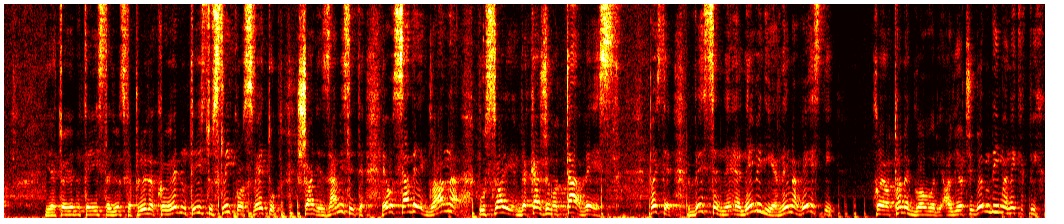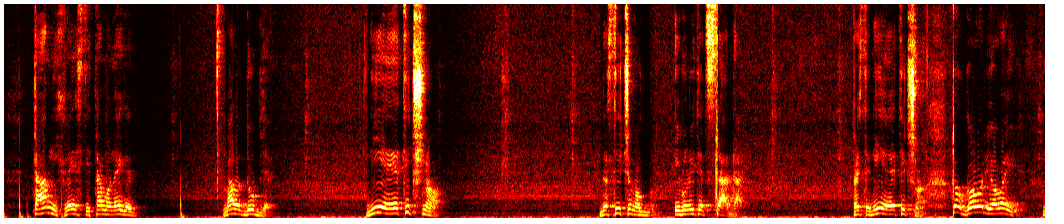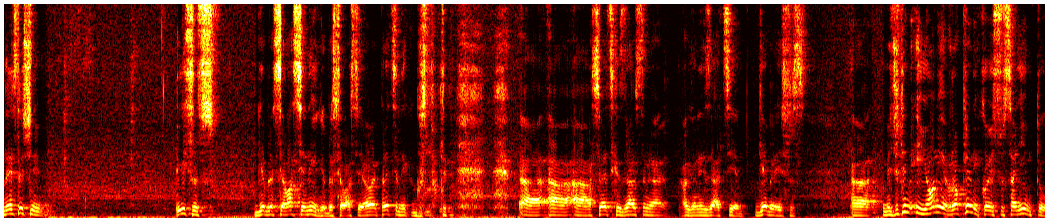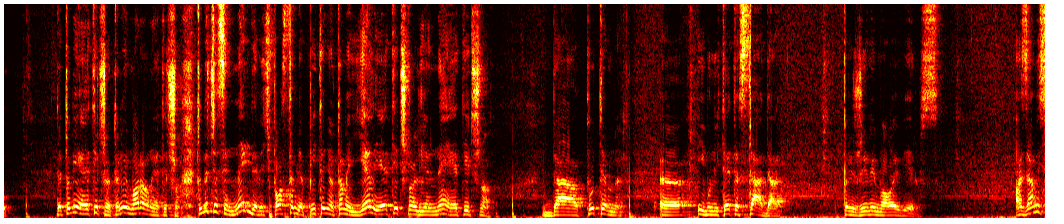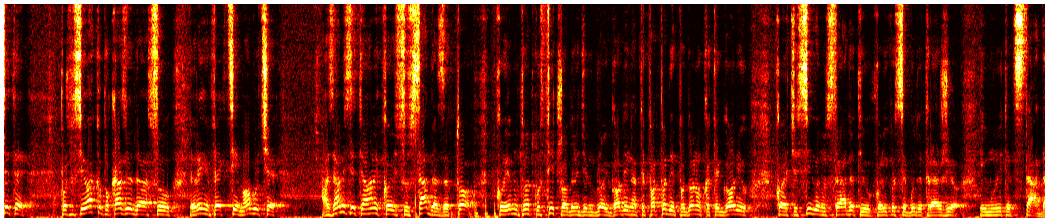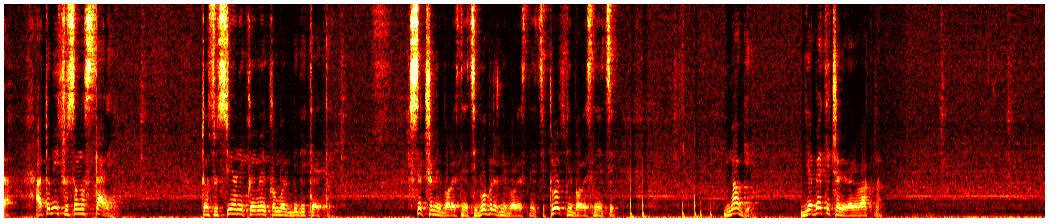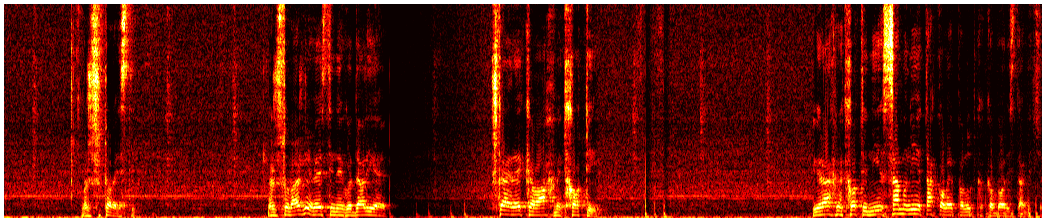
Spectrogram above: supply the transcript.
jer je to jedna te ista ljudska priroda koju jednu te istu sliku o svetu šalje. Zamislite, evo sada je glavna, u stvari, da kažemo, ta vest. Pazite, vest se ne, ne vidi jer nema vesti koja o tome govori, ali očigledno da ima nekakvih tamnih vesti tamo negdje malo dublje. Nije etično da stičemo imunitet stada. Pazite, nije etično. To govori ovaj nesrećni Isus Gebreselasije, nije Gebreselasije, ovaj predsjednik gospodin a, a, a, Svetske zdravstvene organizacije, Gebre Isus. A, međutim, i oni evropljani koji su sa njim tu, da to nije etično, to nije moralno etično. To znači da se negde već postavlja pitanje o tome je li etično ili je neetično da putem e, imuniteta stada preživimo ovaj virus. A zamislite, pošto se ovako pokazuje da su reinfekcije moguće, a zamislite one koji su sada za to, koji u jednom trenutku stiču određen broj godina, te potpadaju pod onu kategoriju koja će sigurno stradati ukoliko se bude tražio imunitet stada. A to nisu samo stari. To su svi oni koji imaju komorbiditete. Srčani bolesnici, bubrežni bolesnici, plućni bolesnici, Mnogi. Diabetičari, verovatno. Možda su to vesti. Možda su važnije vesti nego da li je šta je rekao Ahmet Hoti. Jer Ahmet Hoti nije, samo nije tako lepa lutka kao Boris Tadića.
